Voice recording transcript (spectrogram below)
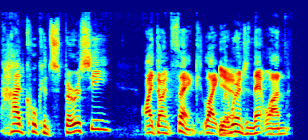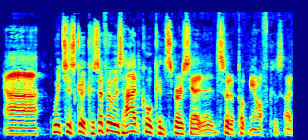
hardcore conspiracy. I don't think like Yeah. they weren't in that one, uh, which is good because if it was hardcore conspiracy, it, sort of put me off because I'd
